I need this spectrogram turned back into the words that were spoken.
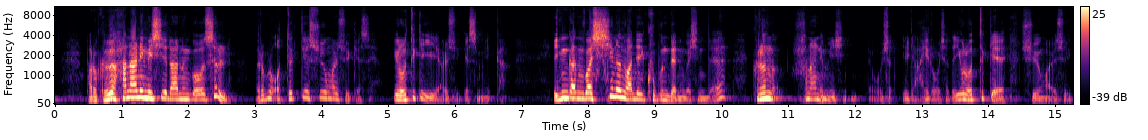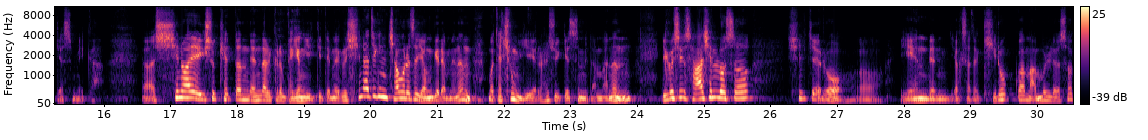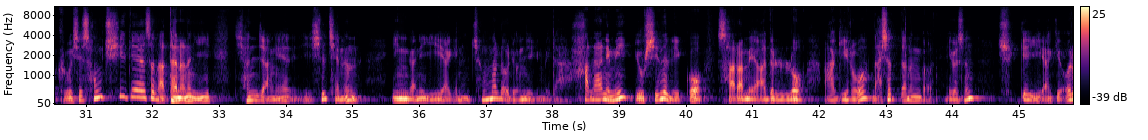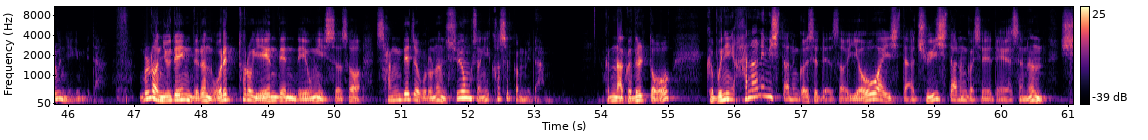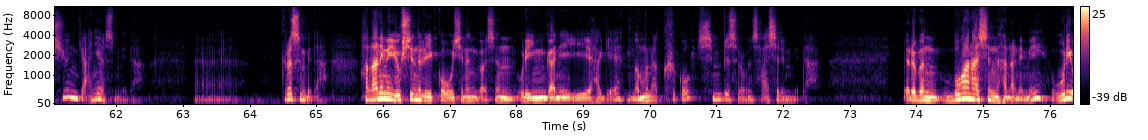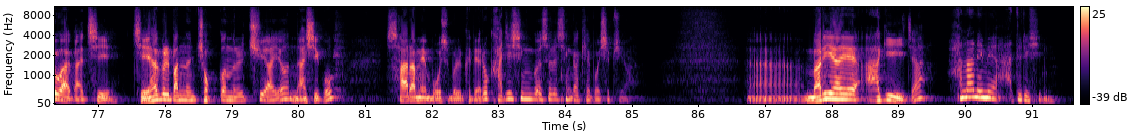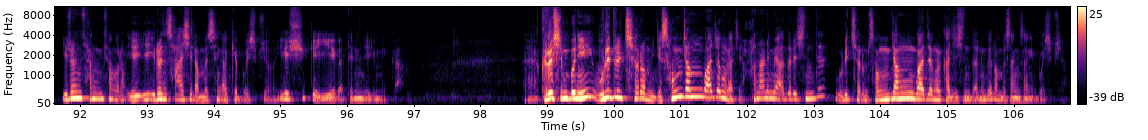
바로 그 하나님이시라는 것을 여러분 어떻게 수용할 수 있겠어요? 이걸 어떻게 이해할 수 있겠습니까? 인간과 신은 완전히 구분되는 것인데 그런 하나님이신 이게 아이로 오셔도 이걸 어떻게 수용할 수 있겠습니까? 아, 신화에 익숙했던 옛날 그런 배경이 있기 때문에 그 신화적인 차원에서 연결하면은 뭐 대충 이해를 할 수 있겠습니다만은 이것이 사실로서 실제로 어, 예언된 역사적 기록과 맞물려서 그것이 성취되어서 나타나는 이 현장의 실체는 인간이 이해하기는 정말 어려운 얘기입니다. 하나님이 육신을 입고 사람의 아들로 아기로 나셨다는 것 이것은 쉽게 이해하기 어려운 얘기입니다. 물론 유대인들은 오래도록 예언된 내용이 있어서 상대적으로는 수용성이 컸을 겁니다. 그러나 그들도 그분이 하나님이시다는 것에 대해서 여호와이시다, 주이시다는 것에 대해서는 쉬운 게 아니었습니다. 그렇습니다. 하나님의 육신을 입고 오시는 것은 우리 인간이 이해하기에 너무나 크고 신비스러운 사실입니다. 여러분, 무한하신 하나님이 우리와 같이 제약을 받는 조건을 취하여 나시고 사람의 모습을 그대로 가지신 것을 생각해 보십시오. 아, 마리아의 아기이자 하나님의 아들이신 이런 상상을 이런 사실 한번 생각해 보십시오. 이게 쉽게 이해가 되는 얘기입니까? 그러신 분이 우리들처럼 이게 성장 과정을 가지 하나님의 아들이신데 우리처럼 성장 과정을 가지신다는 걸 한번 상상해 보십시오.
